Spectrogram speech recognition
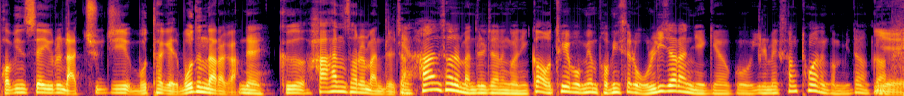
법인세율을 낮추지 못하게 모든 나라가 네. 그 하한선을 만들자. 예, 하한선을 만들자는 거니까 어떻게 보면 법인세를 올리자라는 얘기하고 일맥상통하는 겁니다. 그러니까 예.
